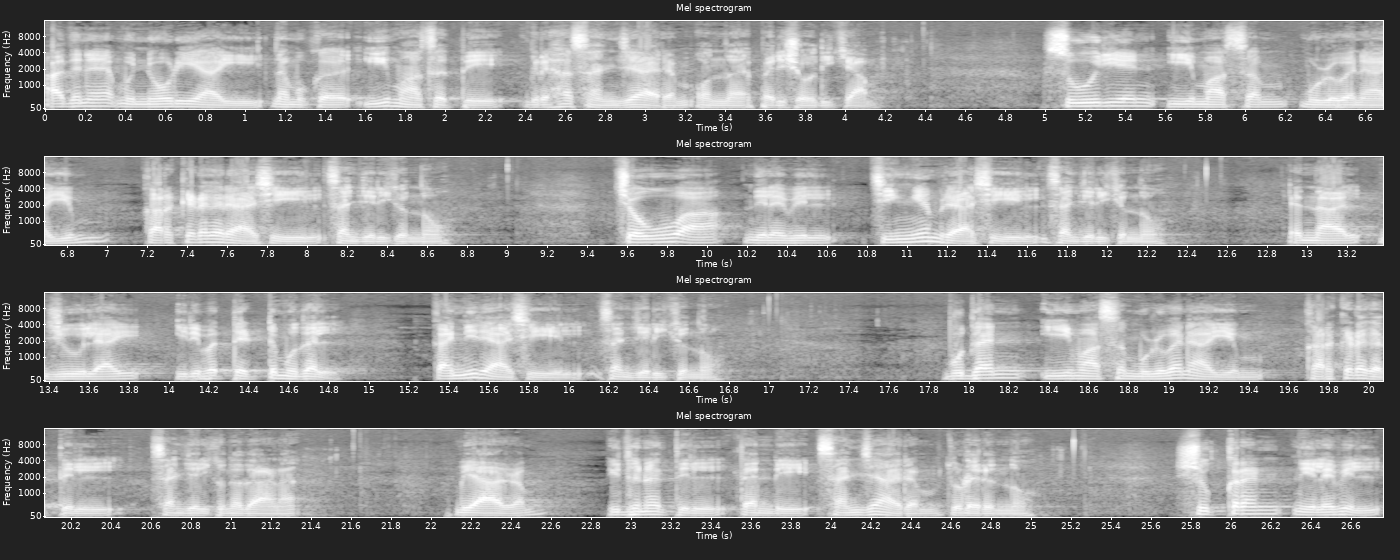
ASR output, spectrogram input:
അതിന് മുന്നോടിയായി നമുക്ക് ഈ മാസത്തെ ഗ്രഹസഞ്ചാരം ഒന്ന് പരിശോധിക്കാം. സൂര്യൻ ഈ മാസം മുഴുവനായും കർക്കിടക രാശിയിൽ സഞ്ചരിക്കുന്നു. ചൊവ്വ നിലവിൽ ചിങ്ങം രാശിയിൽ സഞ്ചരിക്കുന്നു. എന്നാൽ ജൂലൈ ഇരുപത്തെട്ട് മുതൽ കന്നിരാശിയിൽ സഞ്ചരിക്കുന്നു. ബുധൻ ഈ മാസം മുഴുവനായും കർക്കിടകത്തിൽ സഞ്ചരിക്കുന്നതാണ്. വ്യാഴം മിഥുനത്തിൽ തന്റെ സഞ്ചാരം തുടരുന്നു. ശുക്രൻ നിലവിൽ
